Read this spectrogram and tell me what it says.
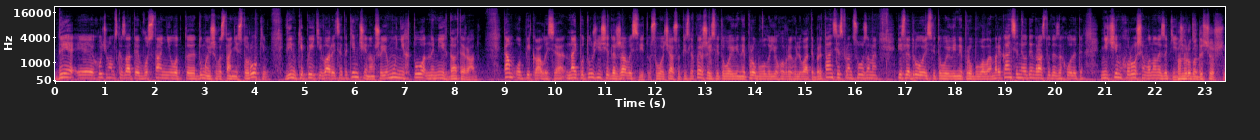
Де е, хочу вам сказати, в останні, от е, думаю, що в останні 100 років він кипить і вариться таким чином, що йому ніхто не міг дати раду. Там опікалися найпотужніші держави світу. Свого часу після Першої світової війни пробували його врегулювати британці з французами. Після Другої світової війни пробували американці не один раз туди заходити. Нічим хорошим воно не закінчилось. Пане Рубан, де що ж,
